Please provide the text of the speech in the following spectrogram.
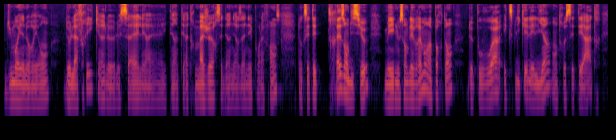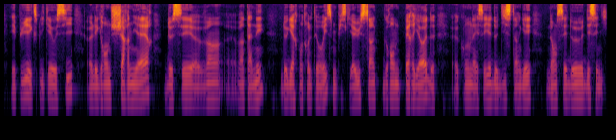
du Moyen-Orient, de l'Afrique. Hein, le, Sahel a été un théâtre majeur ces dernières années pour la France. Donc c'était très ambitieux, mais il nous semblait vraiment important de pouvoir expliquer les liens entre ces théâtres et puis expliquer aussi euh, les grandes charnières de ces 20, euh, 20 euh, années de guerre contre le terrorisme, puisqu'il y a eu cinq grandes périodes qu'on a essayé de distinguer dans ces deux décennies.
